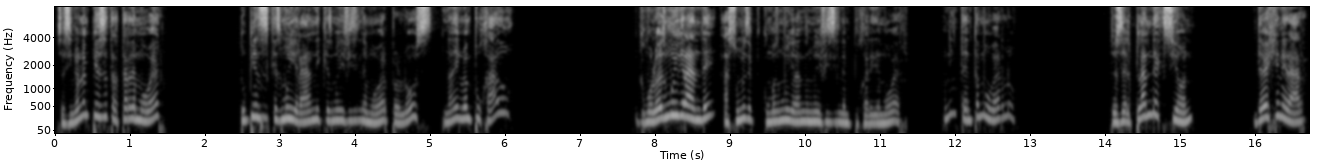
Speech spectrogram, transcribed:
sea, si no lo empiezas a tratar de mover, Tú piensas que es muy grande y que es muy difícil de mover, pero luego nadie lo ha empujado. Y como lo es muy grande, asumes que como es muy grande es muy difícil de empujar y de mover. Bueno, intenta moverlo. Entonces el plan de acción debe generar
